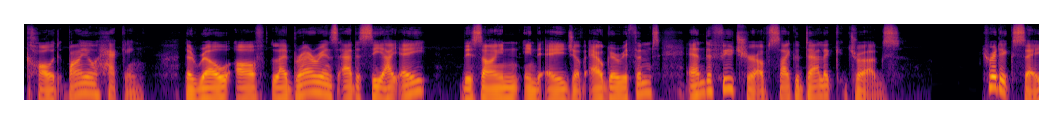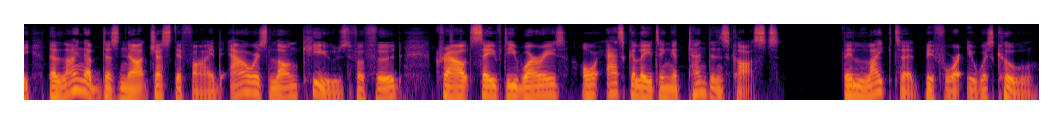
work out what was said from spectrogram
called biohacking, the role of librarians at the CIA design in the age of algorithms, and the future of psychedelic drugs. Critics say the lineup does not justify the hours long queues for food, crowd safety worries, or escalating attendance costs. They liked it before it was cool.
